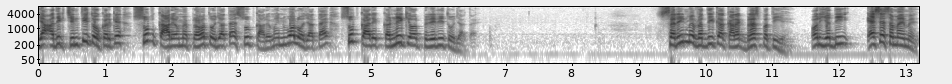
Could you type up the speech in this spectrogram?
या अधिक चिंतित होकर के शुभ कार्यों में प्रवृत्त हो जाता है, शुभ कार्यों में इन्वॉल्व हो जाता है, शुभ कार्य करने की ओर प्रेरित हो जाता है। शरीर में वृद्धि का कारक बृहस्पति है। और यदि ऐसे समय में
